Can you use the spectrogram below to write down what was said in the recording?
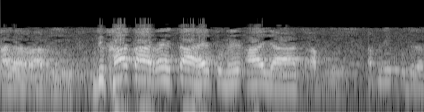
علاوہ بھی دکھاتا رہتا ہے تمہیں آیات اپنی اپنی قدرت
